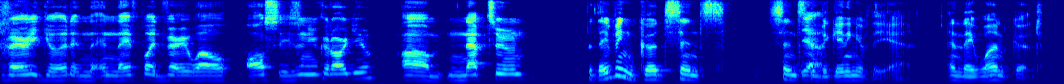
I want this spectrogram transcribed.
very good, and and they've played very well all season. You could argue. Um, Neptune, but they've been good since since Yeah. the beginning of the year, and they weren't good.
